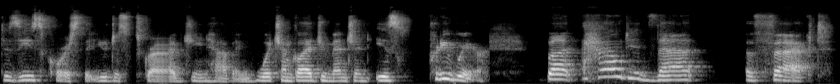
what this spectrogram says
disease course that you described, Jean having, which I'm glad you mentioned, is pretty rare. But how did that affect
